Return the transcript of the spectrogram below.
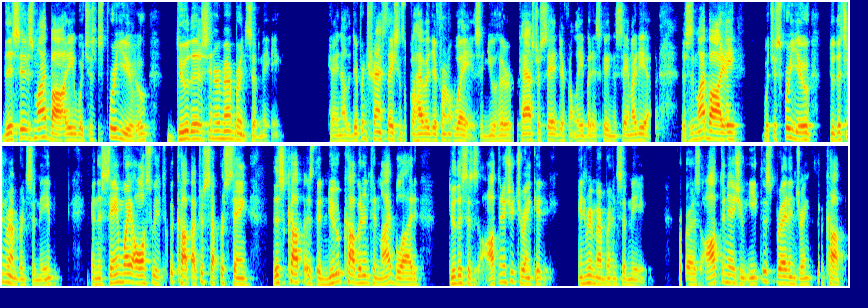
This is my body, which is for you. Do this in remembrance of me. Okay, now the different translations will have it different ways, and you hear pastor say it differently, but it's getting the same idea. This is my body, which is for you. Do this in remembrance of me. In the same way, also, he took the cup after supper, saying, This cup is the new covenant in my blood. Do this as often as you drink it in remembrance of me. For as often as you eat this bread and drink the cup,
